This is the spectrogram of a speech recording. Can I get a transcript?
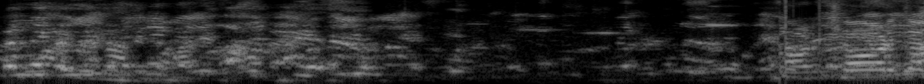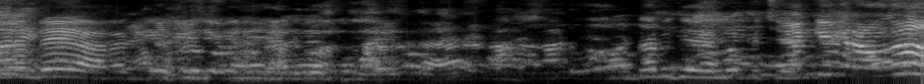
ਕੱਲੇ ਕੱਲੇ ਸ਼ਾਰਟ ਚੱਲਣ ਦੇ ਯਾਰ ਅੱਗੇ ਪਿੱਛੇ ਕਰੀ ਜਾਂਦੇ ਸਾਡਾ ਵੀ ਦੇਖ ਲਓ ਪਿੱਛੇ। ਅੱਗੇ ਕਰਾਉਣਾ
